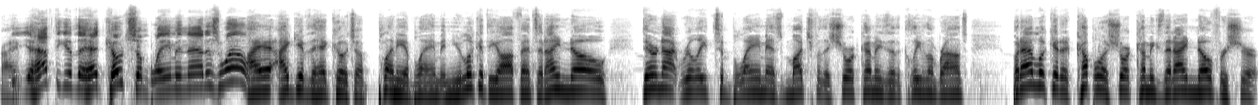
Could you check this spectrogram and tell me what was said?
Right. you have to give the head coach some blame in that as well. I, I give the head coach a plenty of blame. And you look at the offense, and I know they're not really to blame as much for the shortcomings of the Cleveland Browns, but I look at a couple of shortcomings that I know for sure.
